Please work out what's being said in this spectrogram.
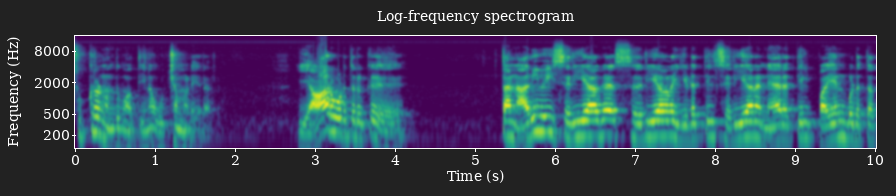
சுக்கரன் வந்து பார்த்திங்கன்னா உச்சம் அடைகிறார் யார் ஒருத்தருக்கு தன் அறிவை சரியாக சரியான இடத்தில் சரியான நேரத்தில் பயன்படுத்த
